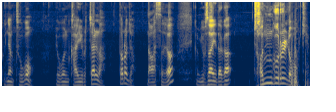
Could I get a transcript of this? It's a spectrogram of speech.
그냥 두고 요건 가위로 잘라. 떨어져. 나왔어요. 그럼 요 사이에다가 전구를 넣어 볼게.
